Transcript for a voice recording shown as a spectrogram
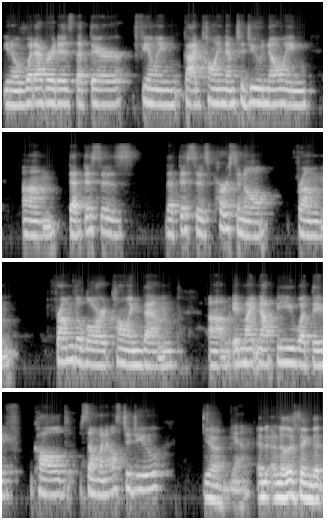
you know, whatever it is that they're feeling God calling them to do, knowing um, that this is that this is personal from from the Lord calling them. Um, it might not be what they've called someone else to do. yeah Yeah. and another thing that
